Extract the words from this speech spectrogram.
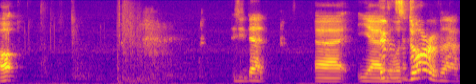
Oh, Is he dead? uh, yeah, Dude, he there's was. a door over there.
